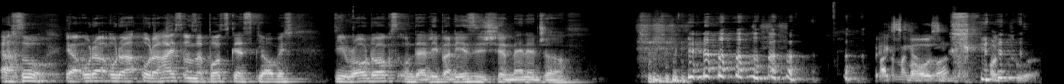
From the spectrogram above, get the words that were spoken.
Ach so, ja, oder, oder, oder heißt unser Podcast, glaube ich, die Raw Dogs und der libanesische Manager. Exmosen on Tour.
